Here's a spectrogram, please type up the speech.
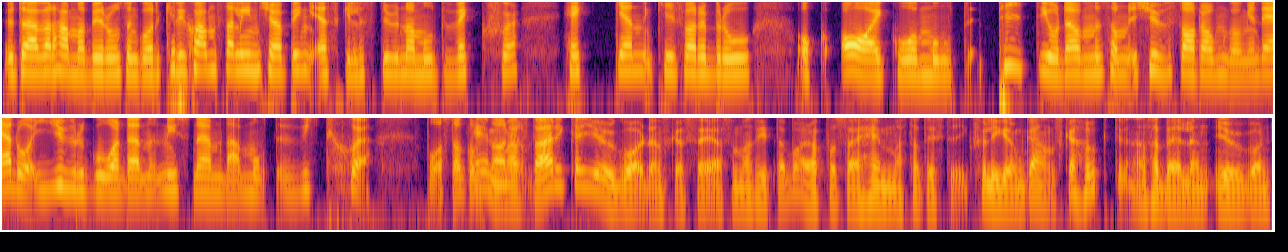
utöver Hammarby, Rosengård, Kristianstad, Linköping, Eskilstuna mot Växjö, Häcken, KIF Örebro och AIK mot Piteå. De som tjuvstartar omgången det är då Djurgården, nyss nämnda, mot Vittsjö på Stockholms Hemmastarka Djurgården ska sägas, om man tittar bara på så här hemmastatistik så ligger de ganska högt i den här tabellen, Djurgården.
